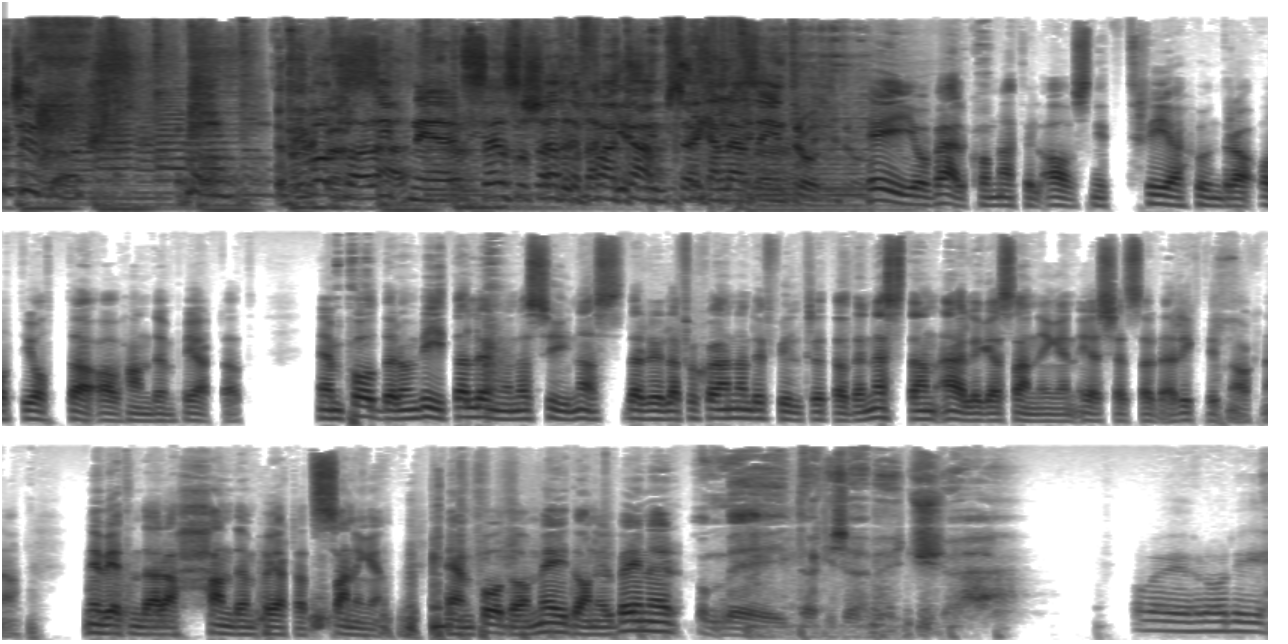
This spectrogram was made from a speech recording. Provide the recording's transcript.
fortsätt. Vi var klara. Sitt ner, Sen så shut the fuck up så jag kan läsa introt. Hej och välkomna till avsnitt 388 av Handen på hjärtat. En podd där de vita lögnerna synas, där det lilla förskönande filtret av den nästan ärliga sanningen ersätts av det riktigt nakna. Ni vet den där handen på hjärtat-sanningen. En podd av mig, Daniel Beiner. Och mig, Dakisevic. Oj, Roddy.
